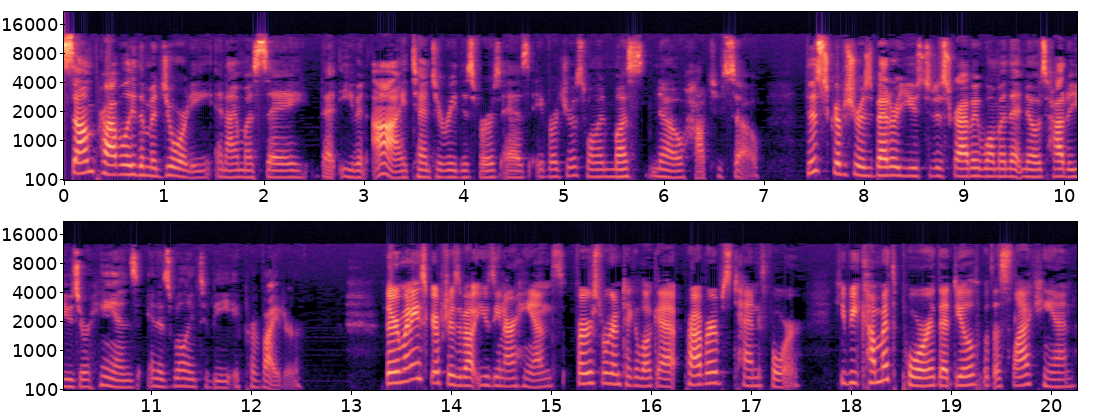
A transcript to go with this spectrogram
Some, probably the majority, and I must say that even I tend to read this verse as a virtuous woman must know how to sew. This scripture is better used to describe a woman that knows how to use her hands and is willing to be a provider. There are many scriptures about using our hands. First, we're going to take a look at Proverbs 10:4. He becometh poor that dealeth with a slack hand,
